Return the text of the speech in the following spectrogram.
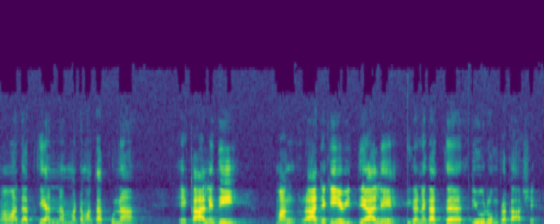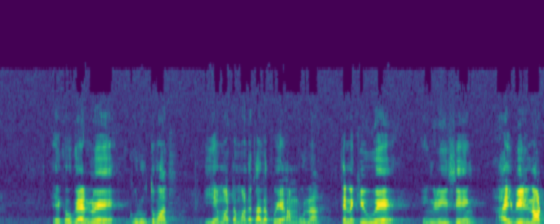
මම අදත් කියන්නම් මට මතක් වුණා ඒ කාලෙදී මං රාජකීය විද්‍යාලයේ ඉගෙනගත්ත දියුරුම් ප්‍රකාශය. ඒක උගන්වුවේ ගුරුතුමත් ඊයේ මට මඩ කලපුවේ හම්බුණා. එතන කිව්වේ ඉංග්‍රීසියෙන් I will not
